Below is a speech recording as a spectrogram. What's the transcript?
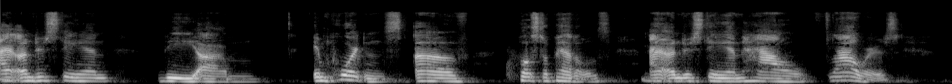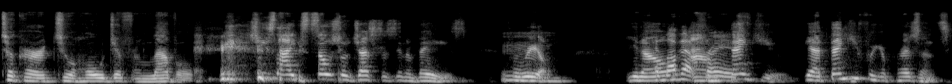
I understand the um, importance of postal petals. I mm-hmm. understand how flowers took her to a whole different level. She's like social justice in a vase, for mm. real. You know, I love that um, phrase. Thank you. Yeah, thank you for your presence,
